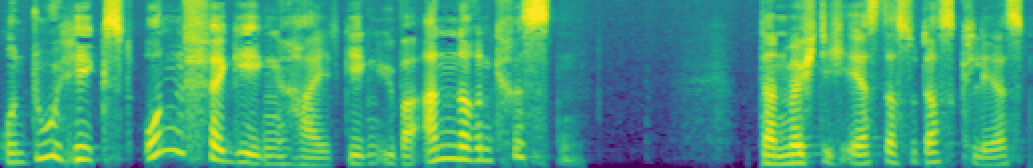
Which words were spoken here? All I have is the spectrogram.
und du hegst Unvergegenheit gegenüber anderen Christen, dann möchte ich erst, dass du das klärst,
